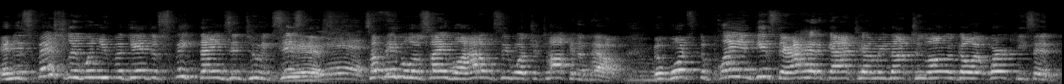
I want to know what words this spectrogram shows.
and especially when you begin to speak things into existence. Yes. Yes. Some people will say, Well, I don't see what you're talking about. Mm. But once the plan gets there, I had a guy tell me not too long ago at work, he said,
